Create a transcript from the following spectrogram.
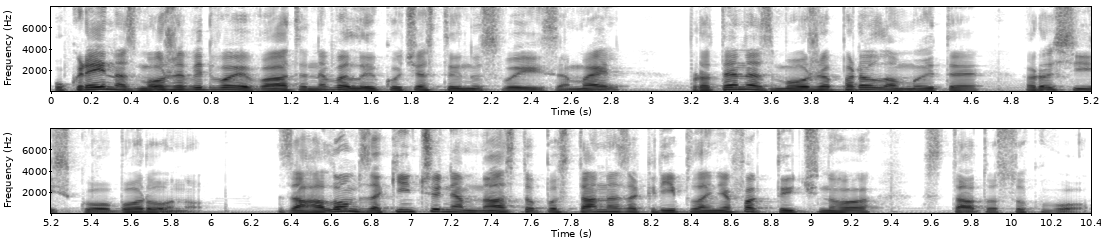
Україна зможе відвоювати невелику частину своїх земель, проте не зможе переломити російську оборону. Загалом закінченням наступу стане закріплення фактичного статусу кво.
